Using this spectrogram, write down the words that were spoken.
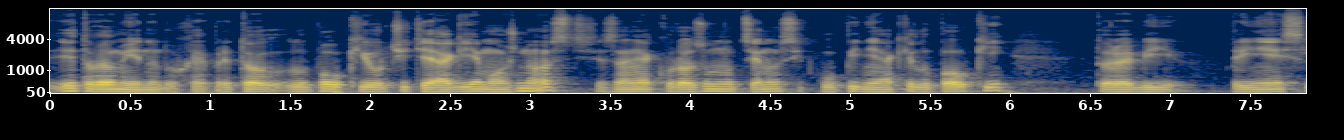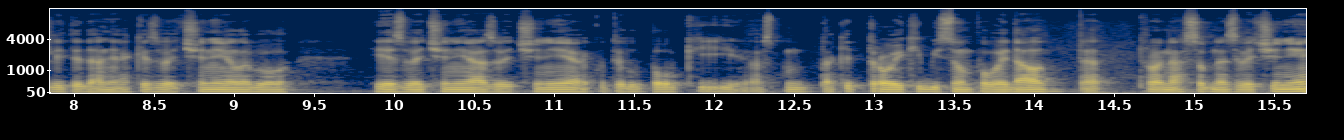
je to veľmi jednoduché. Preto lupovky určite, ak je možnosť za nejakú rozumnú cenu si kúpiť nejaké lupovky, ktoré by priniesli teda nejaké zväčšenie, lebo je zväčšenie a zväčšenie, ako tie lupovky, aspoň také trojky by som povedal, teda trojnásobné zväčšenie,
